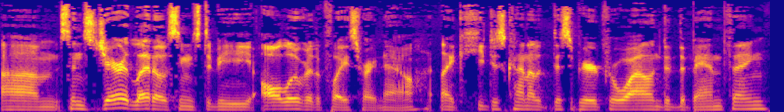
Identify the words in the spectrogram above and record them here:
Um, since Jared Leto seems to be all over the place right now, like he just kind of disappeared for a while and did the band thing,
